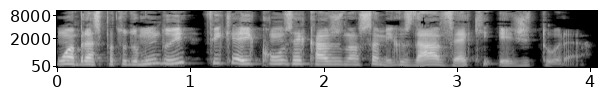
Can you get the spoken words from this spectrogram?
Um abraço para todo mundo e fique aí com os recados dos nossos amigos da AVEC Editora.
